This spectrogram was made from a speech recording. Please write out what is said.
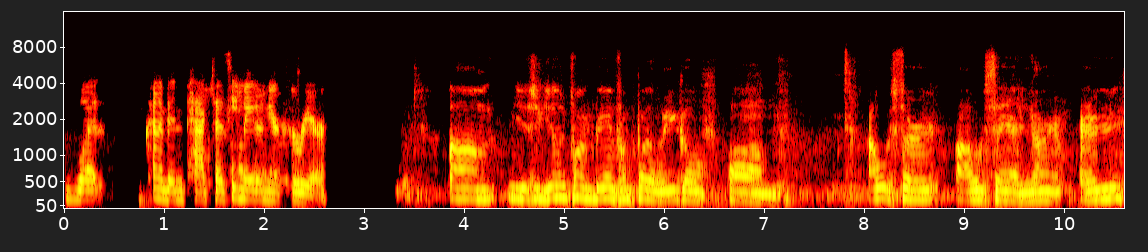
what kind of impact has he made on your career? Um, just, from being from Puerto Rico, um, I would say I would say I learned early,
